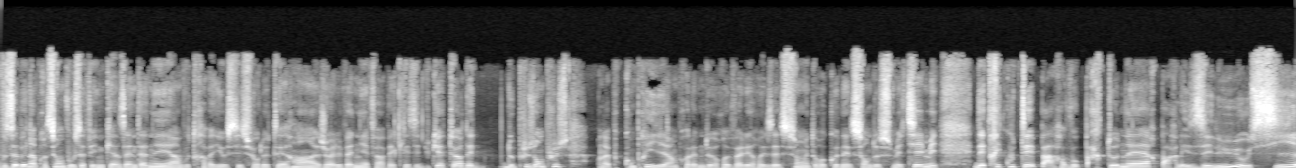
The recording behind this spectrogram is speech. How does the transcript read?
Vous avez l'impression, vous, ça fait une quinzaine d'années, hein, vous travaillez aussi sur le terrain, Joël Vanier, enfin, avec les éducateurs, d'être de plus en plus, on a compris, il y a un problème de revalorisation et de reconnaissance de ce métier, mais d'être écouté par vos partenaires, par les élus aussi,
